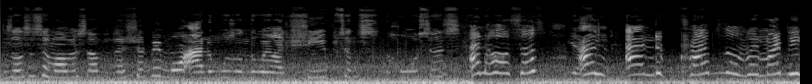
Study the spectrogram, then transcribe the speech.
There's also some other stuff. There should be more animals on the way, like sheep and horses. And horses. Yeah. And and crabs. There might be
